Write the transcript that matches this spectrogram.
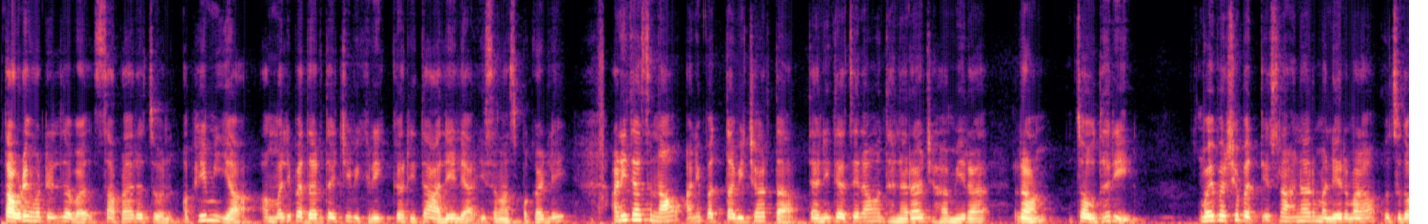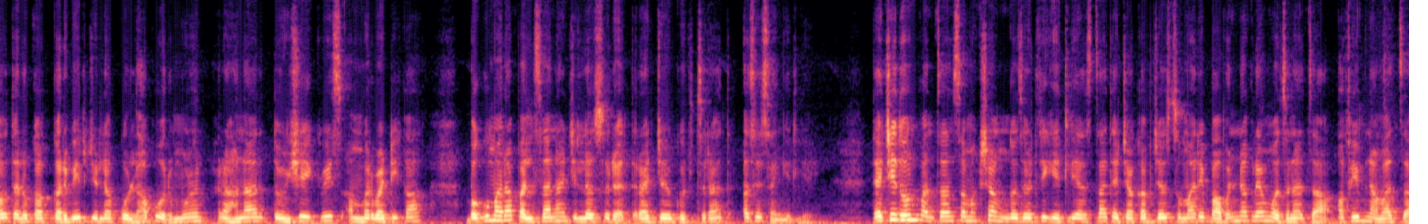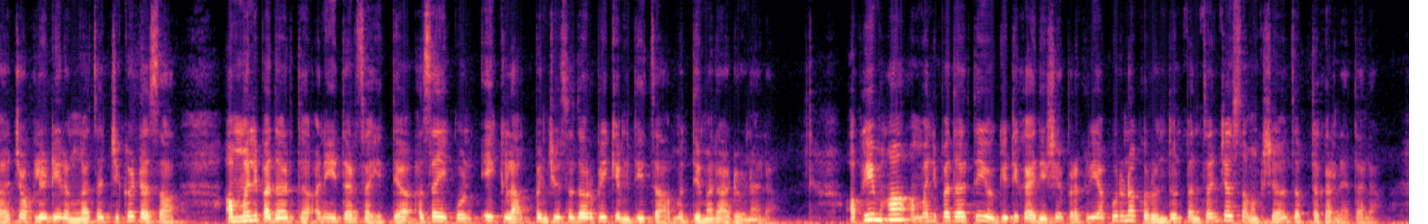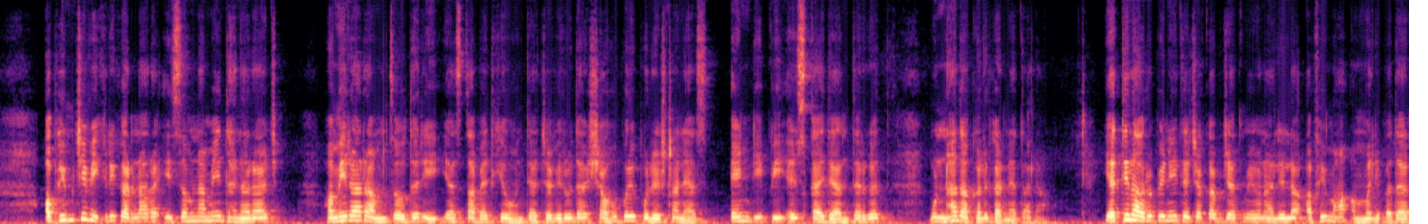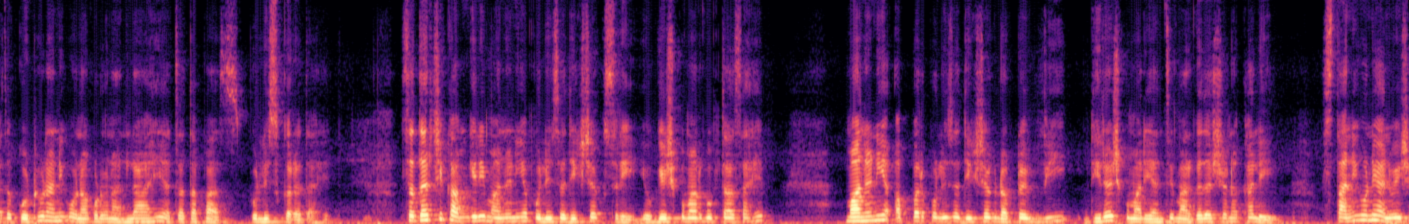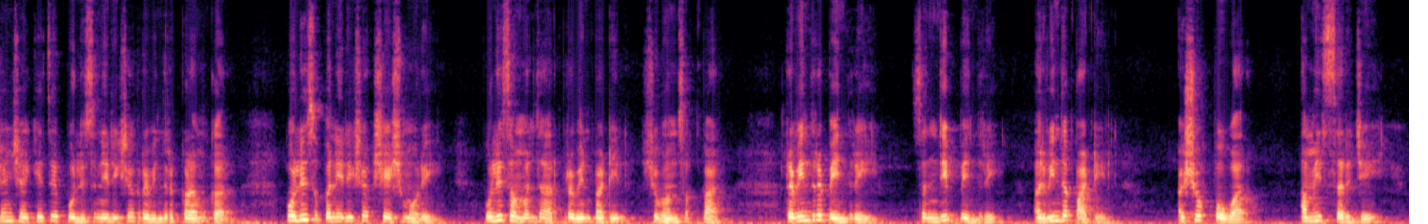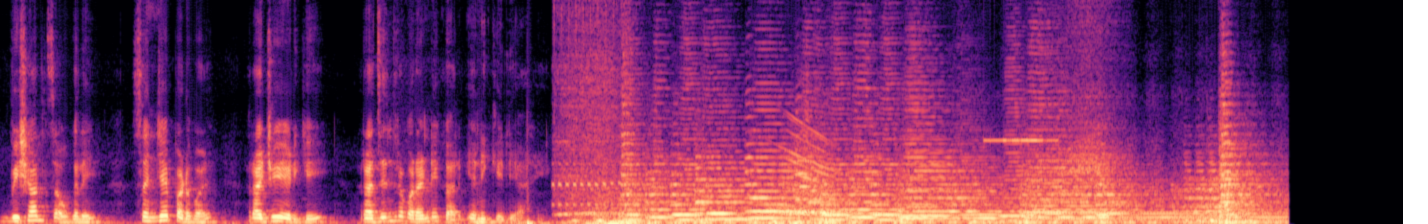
तावडे हॉटेलजवळ सापळा रचून अफीम या अंमली पदार्थाची विक्रीकरिता आलेल्या इसमास पकडले आणि त्याचं नाव आणि पत्ता विचारता त्यांनी त्याचे नाव धनराज हमीरा राम चौधरी वय वर्ष बत्तीस राहणार मनेरमाळा उचगाव तालुका करवीर जिल्हा कोल्हापूर. मूळ राहणार दोनशे एकवीस अंबरवाटिका बगुमारा पलसाना जिल्हा सुरत राज्य गुजरात असे सांगितले. त्याची दोन पंचांसमक्ष अंगझडती घेतली असता त्याच्या कब्जात सुमारे बावन्न ग्रॅम वजनाचा अफीम नावाचा चॉकलेटी रंगाचा चिकट असा अंमली पदार्थ आणि इतर साहित्य असा एकूण एक लाख पंचवीस हजार रुपये किमतीचा मुद्देमाल आढळून आला. अफीम हा अंमली पदार्थ योग्य ती कायदेशीर प्रक्रिया पूर्ण करून दोन पंचांच्या समक्ष जप्त करण्यात आला. अफीमची विक्री करणारा इसमनामे धनराज हमीरा राम चौधरी यास ताब्यात घेऊन त्याच्या विरोधात शाहूपुरी पोलीस ठाण्यास एन डी पी एस कायद्याअंतर्गत गुन्हा दाखल करण्यात आला. यातील आरोपीने त्याच्या कब्जात मिळून आलेला अफीम हा अंमली पदार्थ कुठून आणि कोणाकडून आणला आहे याचा तपास पोलीस करत आहेत. सदरची कामगिरी माननीय पोलीस अधीक्षक श्री योगेश कुमार गुप्ता साहेब माननीय अप्पर पोलीस अधीक्षक डॉक्टर व्ही. धीरज कुमार यांचे मार्गदर्शनाखाली स्थानिक गुन्हे अन्वेषण शाखेचे पोलीस निरीक्षक रवींद्र कळमकर पोलीस उपनिरीक्षक शेष मोरे पोलीस अंमलदार प्रवीण पाटील शुभम सकपाळ रवींद्र बेंद्रे संदीप बेंद्रे अरविंद पाटील अशोक पोवार अमित सरजे विशाल चौगले संजय पडवळ राजू येडगे राजेंद्र वरांडेकर यांनी केली आहे.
